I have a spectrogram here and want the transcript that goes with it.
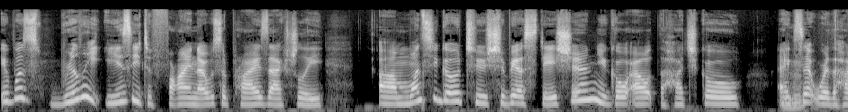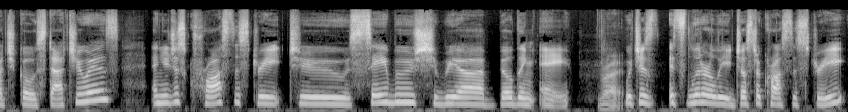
It was really easy to find. I was surprised actually. Um, once you go to Shibuya Station, you go out the Hachiko exit where the Hachiko statue is, and you just cross the street to Seibu Shibuya Building A Right. which is it's literally just across the street.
